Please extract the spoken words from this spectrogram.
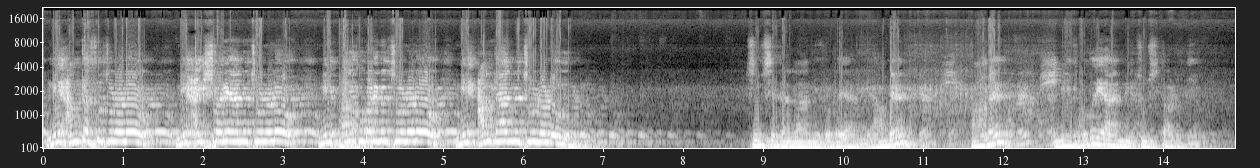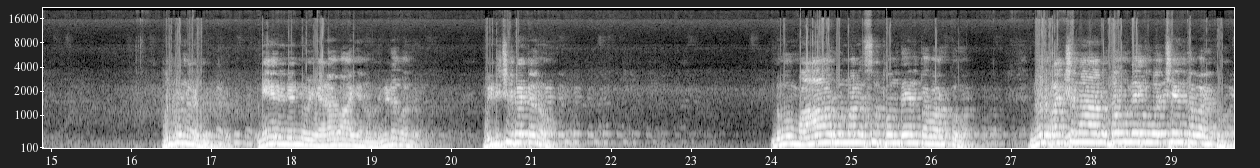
నీ అంతస్తు చూడడు నీ ఐశ్వర్యాన్ని చూడడు నీ పలుకుబడిని చూడడు నీ అందాన్ని చూడడు. చూసేదల్లా నీ హృదయాన్ని. ఆమె ఆమె నీ హృదయాన్ని చూస్తాడు దేవుడు. అంటున్నాడు నేను నిన్ను ఎడవాయను విడవను విడిచిపెట్టను. నువ్వు మారు మనసు పొందేంత వరకు నువ్వు రక్షణ అనుభవంలోకి వచ్చేంత వరకు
